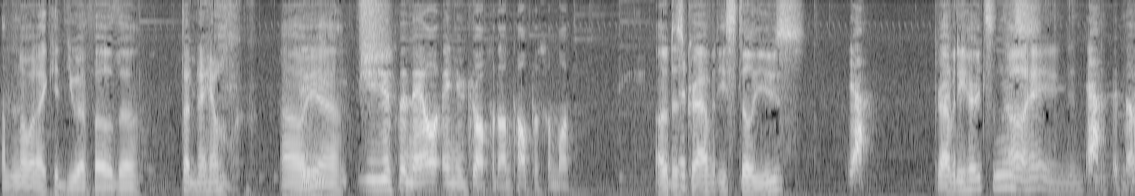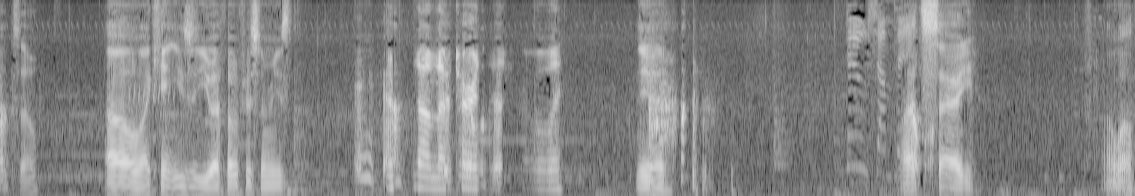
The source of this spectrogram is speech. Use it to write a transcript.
I don't know what I could UFO though. The nail. Oh You- yeah. You use the nail and you drop it on top of someone. Oh, does It- gravity still use? Yeah. Gravity hurts in this? Oh, hey. Yeah, it think does. so. Oh, I can't use a UFO for some reason. Yeah, you can. Not enough turns, probably. Yeah. Let's say. Oh well.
